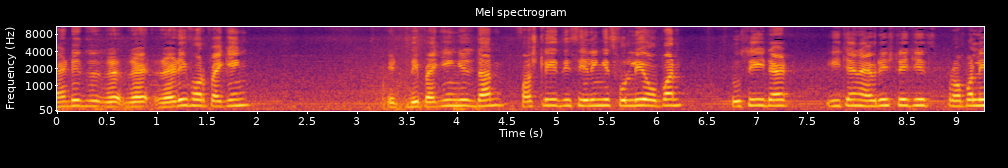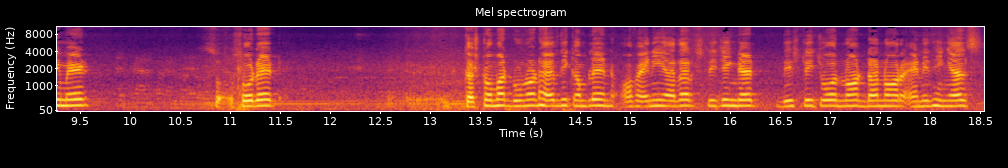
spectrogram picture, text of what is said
and is ready for packing it the packing is done firstly the ceiling is fully open to see that each and every stitch is properly made so that customer do not have the complain of any other stitching that this stitch were not done और anything else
